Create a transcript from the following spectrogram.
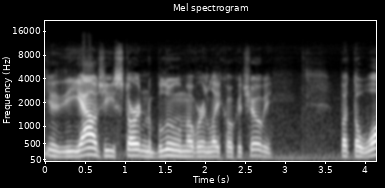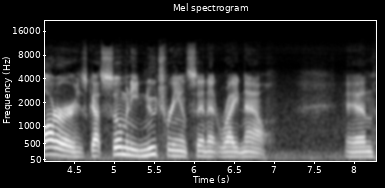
you know, the algae starting to bloom over in Lake Okeechobee. But the water has got so many nutrients in it right now. And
